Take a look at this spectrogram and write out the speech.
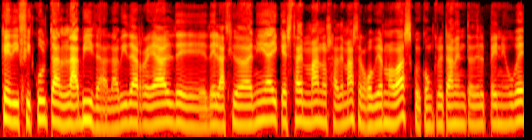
Que dificultan la vida, la vida real de, de la ciudadanía y que está en manos, además, del Gobierno vasco y concretamente del PNV.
